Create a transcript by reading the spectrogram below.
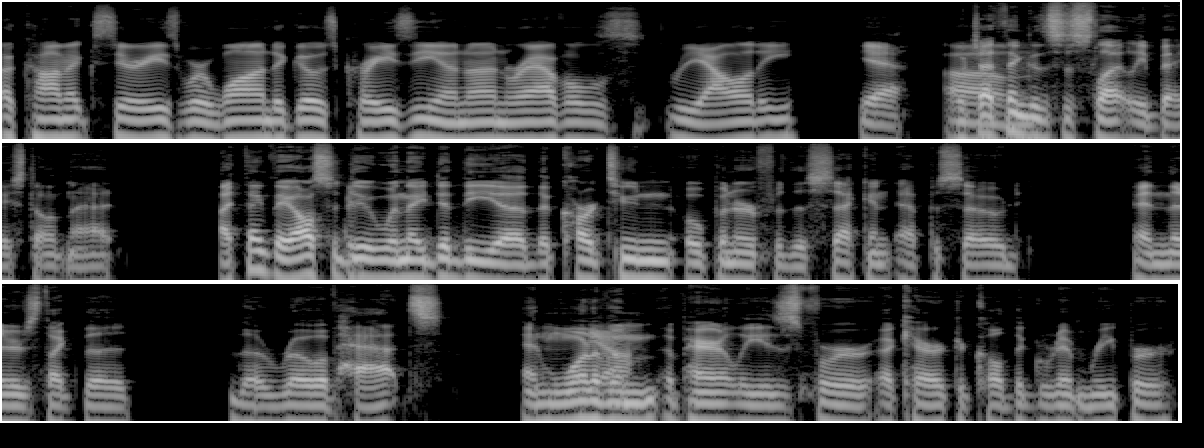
a comic series where Wanda goes crazy and unravels reality. Yeah, which I think Um, this is slightly based on that. I think they also do when they did the uh, the cartoon opener for the second episode, and there's like the the row of hats, and one Yeah. of them apparently is for a character called the Grim Reaper,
